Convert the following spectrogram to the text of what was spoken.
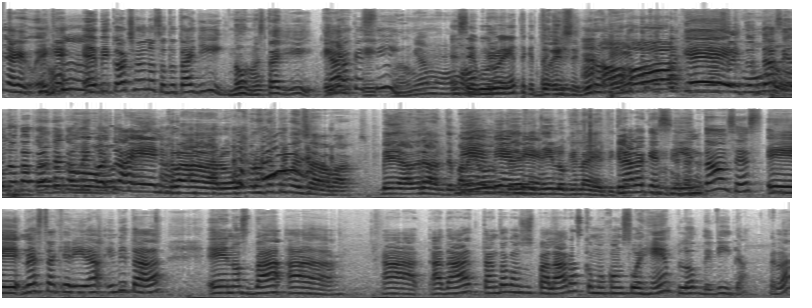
ella, que- es que el bizcocho de nosotros está allí. No, no está allí. Claro que eh, sí. No, mi amor. El seguro ok. es este que está No, El seguro Ah, es oh, este que está aquí, el ok, tú estás haciendo cocote con No. bizcocho ajeno. Claro, pero ¿qué tú pensabas? Ve adelante para Bien, yo bien, definir bien. lo que es la ética. Claro que sí. Entonces, eh, nuestra querida invitada eh, nos va a, a- a dar, tanto con sus palabras como con su ejemplo de vida, ¿verdad?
